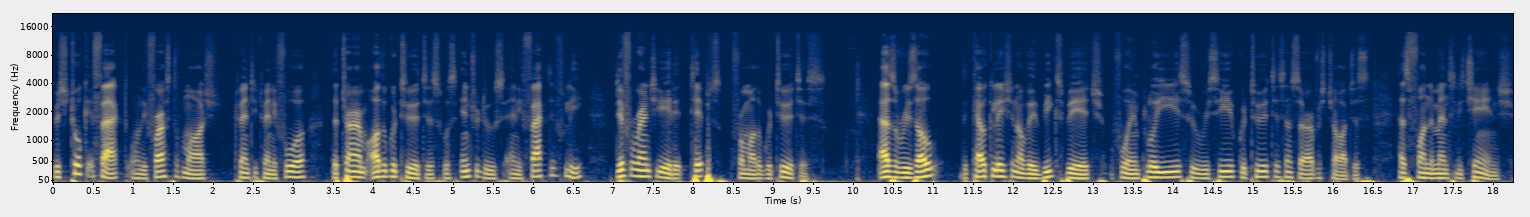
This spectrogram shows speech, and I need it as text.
which took effect on the 1st of March 2024, the term other gratuitous was introduced and effectively differentiated tips from other gratuitous. As a result, the calculation of a week's wage for employees who receive gratuitous and service charges has fundamentally changed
